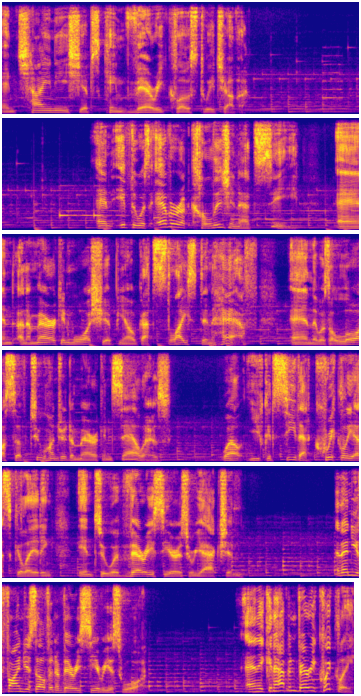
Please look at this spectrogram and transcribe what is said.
and Chinese ships came very close to each other. And if there was ever a collision at sea and an American warship, you know, got sliced in half and there was a loss of 200 American sailors, well, you could see that quickly escalating into a very serious reaction. And then you find yourself in a very serious war and it can happen very quickly.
